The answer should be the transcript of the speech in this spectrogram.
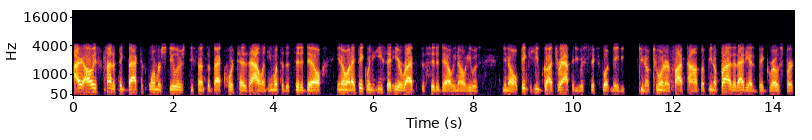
I always kind of think back to former Steelers defensive back Cortez Allen. He went to the Citadel, you know, and I think when he said he arrived at the Citadel, you know, he was, you know, I think he got drafted. He was six foot, maybe you know 205 pounds. But you know prior to that, he had a big growth spurt.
